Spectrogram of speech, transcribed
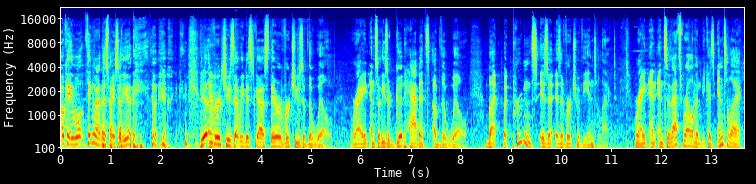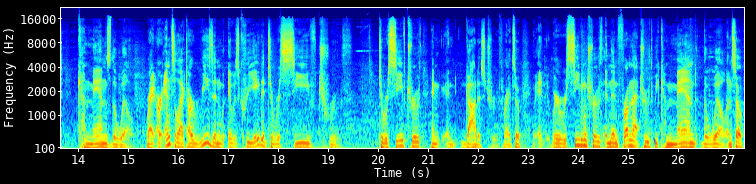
Okay, well, think about it this way. So the the other hmm. virtues that we discussed, they were virtues of the will, right? And so these are good habits of the will. But but prudence is a is a virtue of the intellect, right? And and so that's relevant because intellect commands the will, right? Our intellect, our reason, it was created to receive truth to receive truth and, and God is truth, right? So it, we're receiving truth, and then from that truth we command the will. And so,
